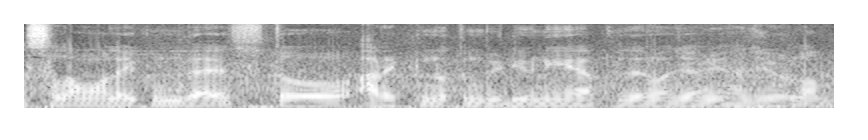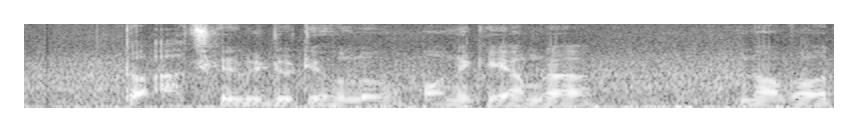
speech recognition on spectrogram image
আসসালামু আলাইকুম গায়েস তো আরেকটি নতুন ভিডিও নিয়ে আপনাদের মাঝে আমি হাজির হলাম। তো আজকের ভিডিওটি হলো, অনেকেই আমরা নগদ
